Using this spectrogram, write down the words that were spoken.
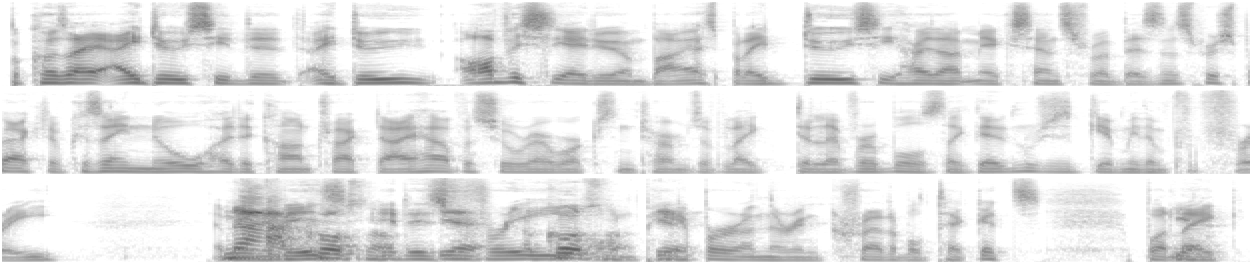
because I, I do see that I do obviously I do I'm biased, but I do see how that makes sense from a business perspective because I know how the contract I have with Sorare works in terms of like deliverables. Like they don't just give me them for free. I mean, nah, it is it is yeah, free on paper yeah. and they're incredible tickets, but yeah. like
